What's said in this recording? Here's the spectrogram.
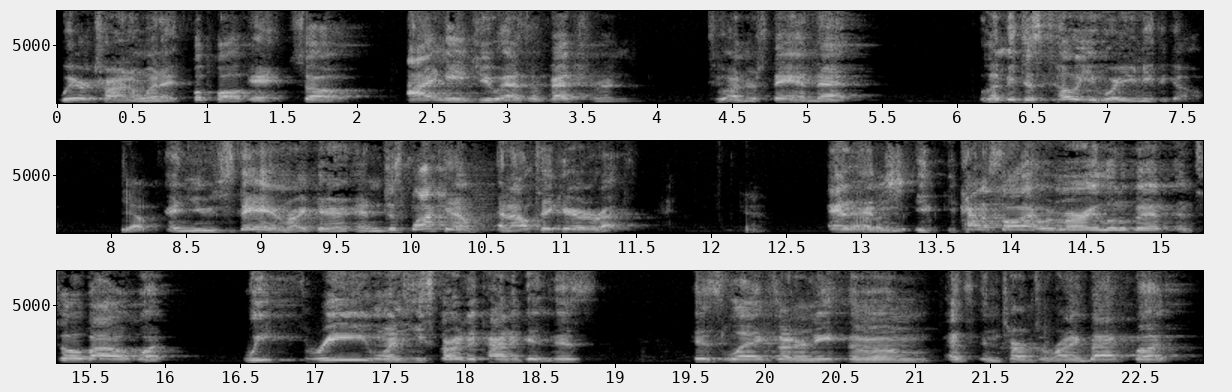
we're trying to win a football game. So I need you as a veteran to understand that. Let me just tell you where you need to go. Yep. And you stand right there and just block him, and I'll take care of the rest. Yeah. And, and was, you, you kind of saw that with Murray a little bit until about what week three when he started kind of getting his his legs underneath him as, in terms of running back. But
